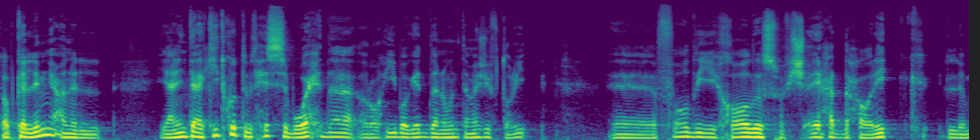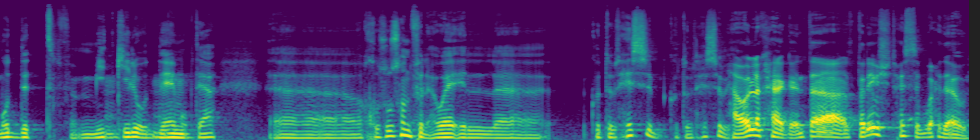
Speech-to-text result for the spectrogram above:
طب كلمني عن ال... يعني انت أكيد كنت بتحس بوحدة رهيبة جدا وانت ماشي في طريق آه، فاضي خالص مفيش أي حد حواليك لمدة 100 كيلو قدام. وبتاع آه، خصوصا في الأوائل آه، كنت بتحس ب... كنت بتحس ب... هقول لك حاجة انت الطريق مش هتحس بوحدة قوي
